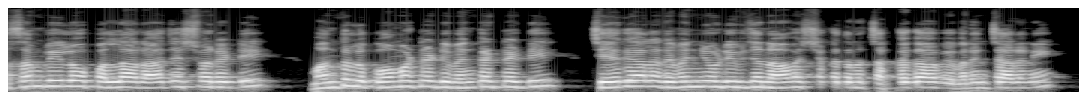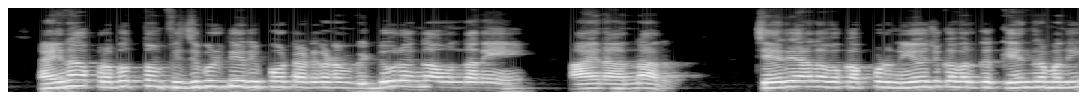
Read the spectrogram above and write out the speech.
అసెంబ్లీలో పల్లా రాజేశ్వరరెడ్డి మంత్రులు కోమటిరెడ్డి వెంకటరెడ్డి చేర్యాల రెవెన్యూ డివిజన్ ఆవశ్యకతను చక్కగా వివరించారని అయినా ప్రభుత్వం ఫిజిబిలిటీ రిపోర్ట్ అడగడం విడ్డూరంగా ఉందని ఆయన అన్నారు. చేర్యాల ఒకప్పుడు నియోజకవర్గ కేంద్రమని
